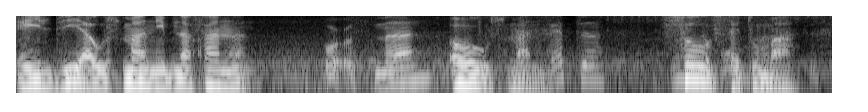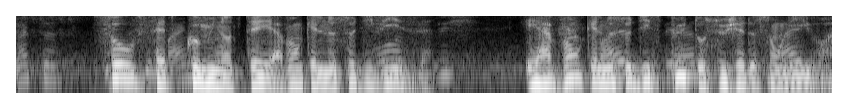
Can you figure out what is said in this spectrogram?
Et il dit à Ousmane ibn Affan, Ô Ousmane, Sauve cette Oumma, sauve cette communauté avant qu'elle ne se divise et avant qu'elle ne se dispute au sujet de son livre,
